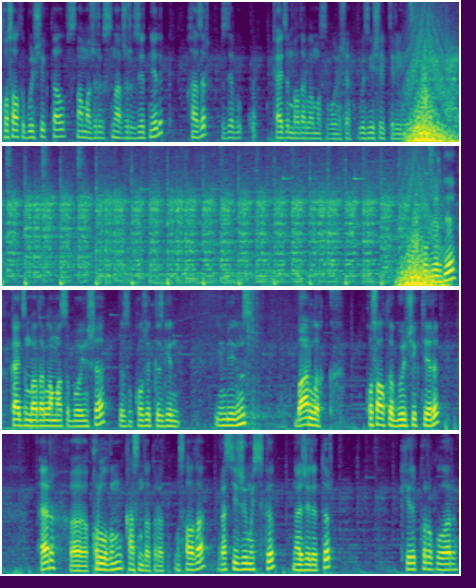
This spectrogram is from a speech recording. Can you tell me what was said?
қосалқы бөлшекті алып сынама жүрг- сынақ жүргізетін едік. Қазір бізде кайдзен бағдарламасы бойынша өзгешеліктер енгізілді. Бұл жерде кайдзен бағдарламасы бойынша біздің қол жеткізген еңбегіміз барлық қосалқы бөлшектері әр құрылғының қасында тұрады. Мысалға растяжимостікі мына жерде тұр керек құрылғылары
